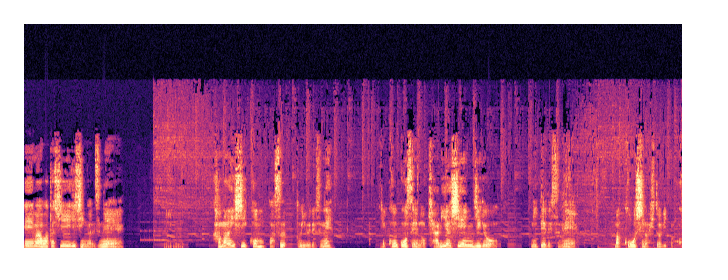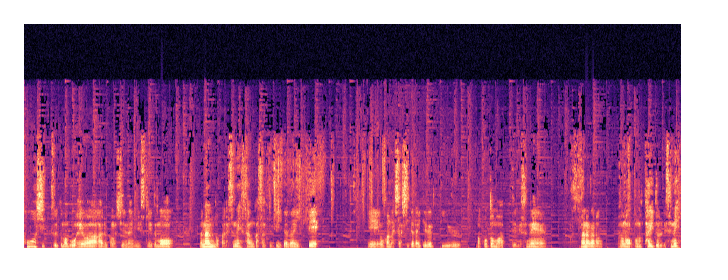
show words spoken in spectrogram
えーまあ、私自身がですね、釜石コンパスというですね、高校生のキャリア支援事業にてですね、まあ、講師の一人、講師っていうと、まあ、語弊はあるかもしれないんですけれども、まあ何度かですね、参加させていただいて、えーお話しさせていただいてるっていう、まあ、こともあってですね、まあ、なんかの、その、このタイトルですね。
